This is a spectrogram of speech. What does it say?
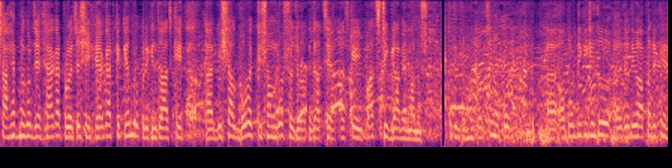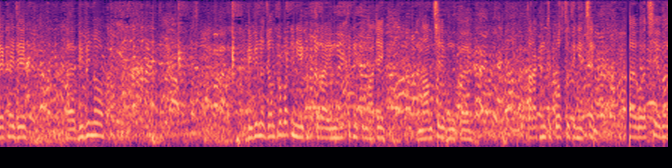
সাহেবনগর যে হেয়াঘাট রয়েছে, সেই হেয়াঘাটকে কেন্দ্র করে কিন্তু আজকে বিশাল বড় একটি সংঘর্ষ যাচ্ছে আজকে পাঁচটি গ্রামের মানুষ। গ্রহণ করছেন। অপর অপরদিকে কিন্তু যদিও আপনাদেরকে দেখায় যে বিভিন্ন বিভিন্ন যন্ত্রপাতি নিয়ে তারা এই মুহূর্তে কিন্তু মাঠে নামছে এবং তারা কিন্তু প্রস্তুতি নিচ্ছেন। রয়েছে এবং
